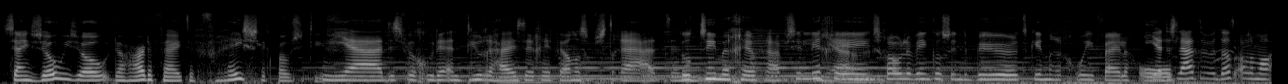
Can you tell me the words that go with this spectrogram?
zijn sowieso de harde feiten vreselijk positief. Ja, dus veel goede en dure huizen, geen vuilnis op straat. En... Ultieme geografische ligging, Ja. scholen, winkels in de buurt, kinderen groeien veilig op. Ja, dus laten we dat allemaal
